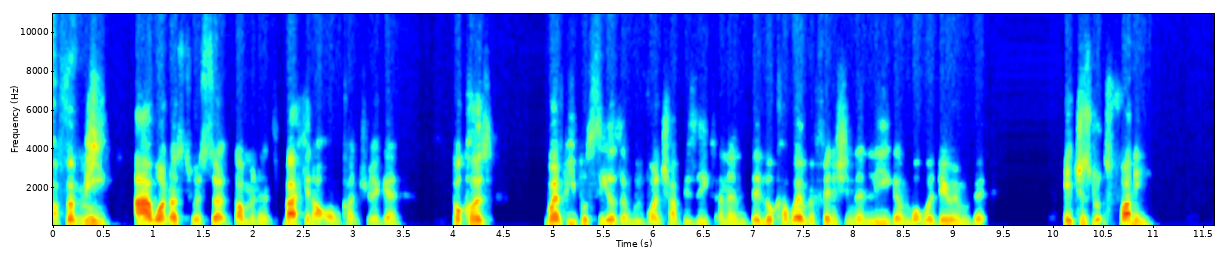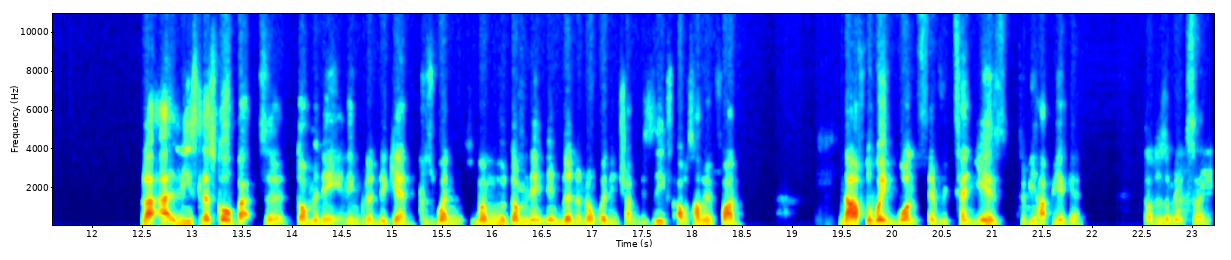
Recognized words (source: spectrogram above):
uh, for me, I want us to assert dominance back in our own country again, because when people see us and we've won Champions Leagues and then they look at where we're finishing the league and what we're doing with it, it just looks funny. Like at least let's go back to dominating England again. Because when when we were dominating England and not winning Champions Leagues, I was having fun. Now I have to wait once every 10 years to be happy again. That doesn't make sense.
